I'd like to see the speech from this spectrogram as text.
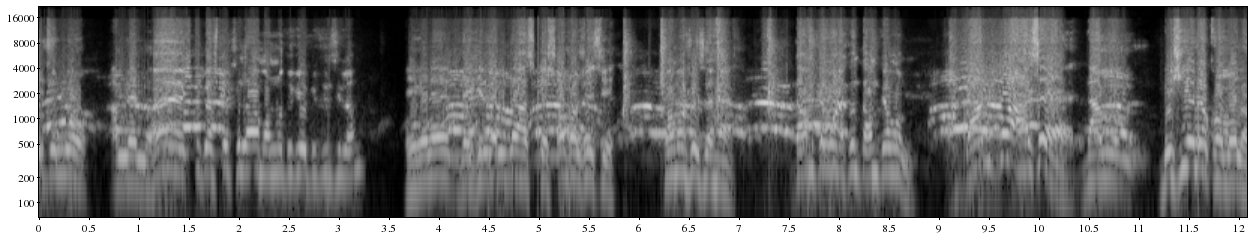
এই জন্য হ্যাঁ একটু ব্যস্ত ছিলাম অন্যদিকে বিজি ছিলাম। এখানে দেখলাম যে আজকে সমাজ হয়েছে। হয়েছে হ্যাঁ। দাম কেমন এখন? দাম কেমন? দাম তো আছে দাম বেশি না কমও না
